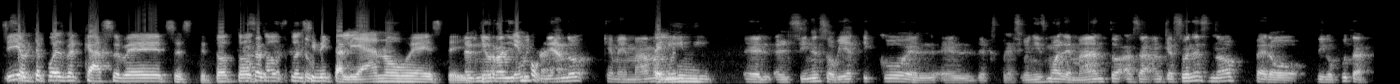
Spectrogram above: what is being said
Sí, ahorita puedes ver Casabets, este, todo, todo, todo, todo el cine italiano, güey, este. El neorrealismo italiano que me mama, güey. Fellini. El, el cine soviético, el, expresionismo alemán, to- o sea, aunque suene snob, pero digo, puta,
